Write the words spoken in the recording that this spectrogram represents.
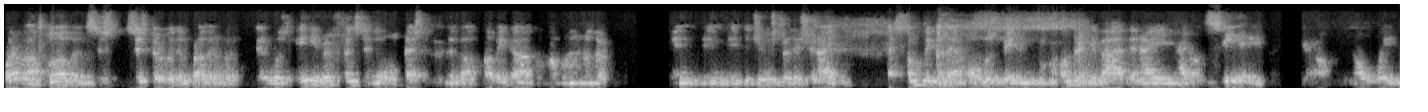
what about love and sis- sisterhood and brotherhood? There was any reference in the Old Testament about loving God and love one another in, in, in the Jewish tradition? I that's something that I've always been wondering about, and I, I don't see anything no way.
